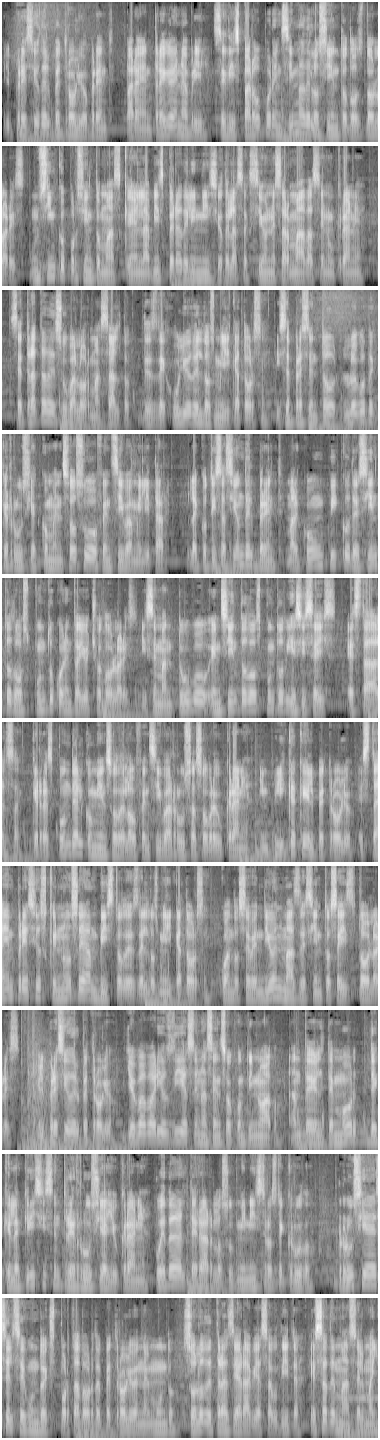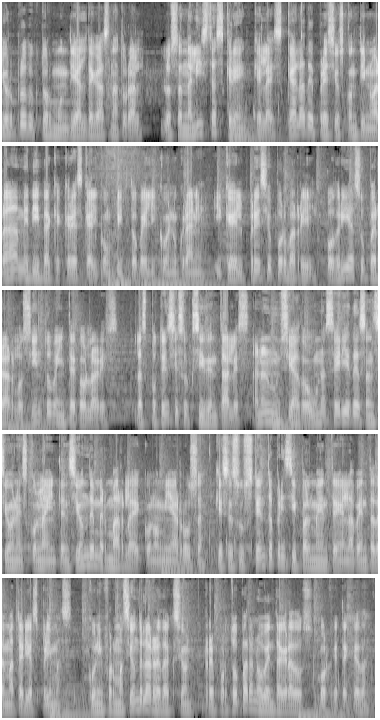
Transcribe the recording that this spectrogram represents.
El precio del petróleo Brent para entrega en abril se disparó por encima de los 102 dólares, un 5% más que en la víspera del inicio de las acciones armadas en Ucrania. Se trata de su valor más alto desde julio del 2014 y se presentó luego de que Rusia comenzó su ofensiva militar. La cotización del Brent marcó un pico de 102.48 dólares y se mantuvo en 102.16. Esta alza, que responde al comienzo de la ofensiva rusa sobre Ucrania, implica que el petróleo está en precios que no se han visto desde el 2014, cuando se vendió en más de 106 dólares. El precio del petróleo lleva varios días en ascenso continuado, ante el temor de que la crisis entre Rusia y Ucrania Ucrania pueda alterar los suministros de crudo. Rusia es el segundo exportador de petróleo en el mundo, solo detrás de Arabia Saudita. Es además el mayor productor mundial de gas natural. Los analistas creen que la escala de precios continuará a medida que crezca el conflicto bélico en Ucrania y que el precio por barril podría superar los 120 dólares. Las potencias occidentales han anunciado una serie de sanciones con la intención de mermar la economía rusa, que se sustenta principalmente en la venta de materias primas. Con información de la redacción, reportó para 90 Jorge Tejeda.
